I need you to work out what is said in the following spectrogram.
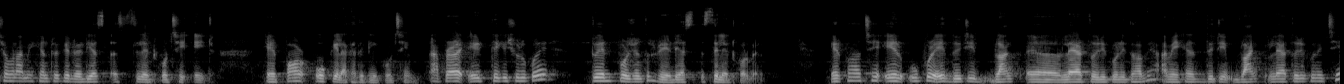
যেমন আমি এখান থেকে রেডিয়াস সিলেক্ট করছি এইট এরপর ওকে লেখাতে ক্লিক করছি। আপনারা এইট থেকে শুরু করে টুয়েলভ পর্যন্ত রেডিয়াস সিলেক্ট করবেন। এরপর হচ্ছে এর উপরে দুইটি ব্ল্যাঙ্ক লেয়ার তৈরি করে নিতে হবে। আমি এখানে দুইটি ব্ল্যাঙ্ক লেয়ার তৈরি করে নিচ্ছি।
